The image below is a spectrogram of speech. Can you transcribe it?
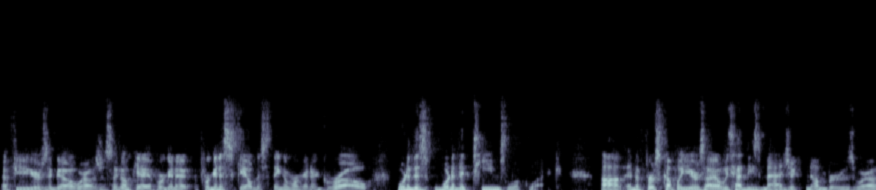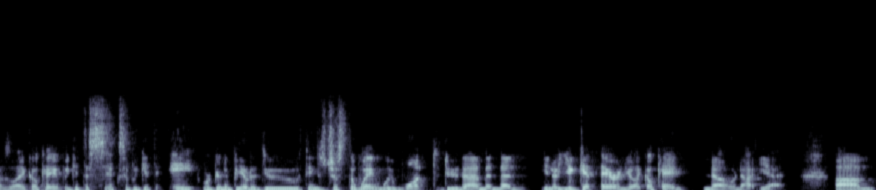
a few years ago where i was just like okay if we're gonna if we're gonna scale this thing and we're gonna grow what do this what do the teams look like uh, in the first couple years i always had these magic numbers where i was like okay if we get to six if we get to eight we're gonna be able to do things just the way we want to do them. And then you know you get there and you're like okay no not yet. Um,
